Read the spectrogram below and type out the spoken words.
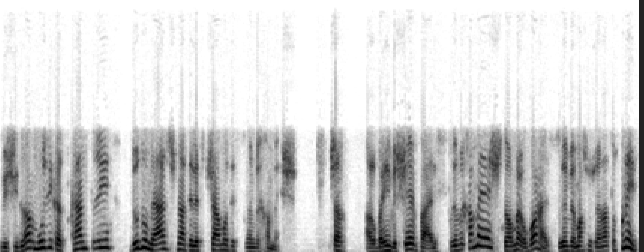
והיא שידרה מוזיקת קאנטרי דודו מאז שנת 1925. עכשיו, 47 על 25, אתה אומר, בואנה, 20 ומשהו שנה תוכנית.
